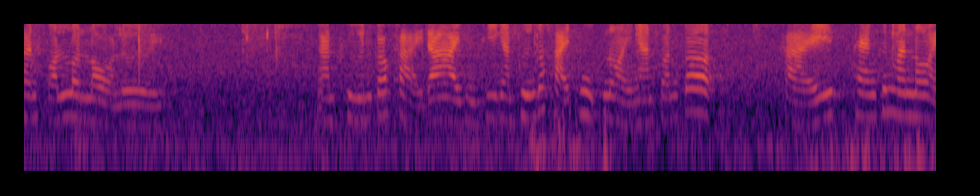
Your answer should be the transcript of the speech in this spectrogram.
งานฟอนต์หล่อๆเลย งานพื้นก็ขายได้คุณพี่ งานพื้นก็ขายถูกหน่อย งานฟอนต์ก็ขายแพงขึ้นมาหน่อย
